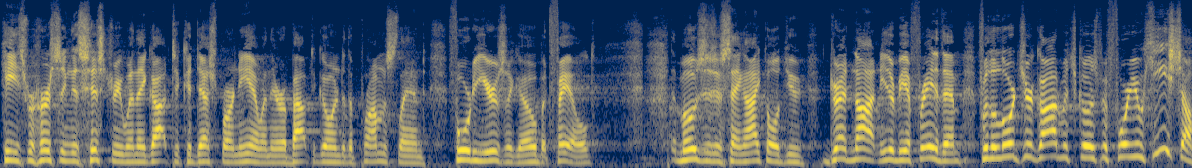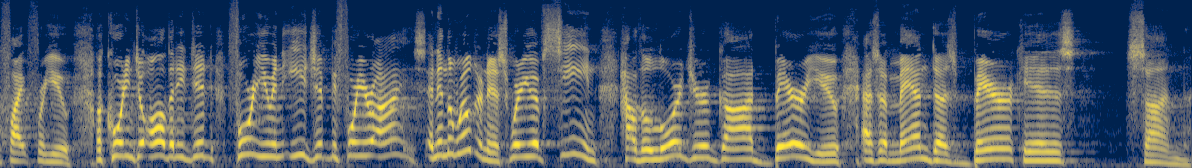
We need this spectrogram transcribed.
He's rehearsing this history when they got to Kadesh Barnea, when they were about to go into the promised land 40 years ago, but failed. Moses is saying, I told you, dread not, neither be afraid of them, for the Lord your God, which goes before you, he shall fight for you, according to all that he did for you in Egypt before your eyes, and in the wilderness, where you have seen how the Lord your God bare you as a man does bear his son,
